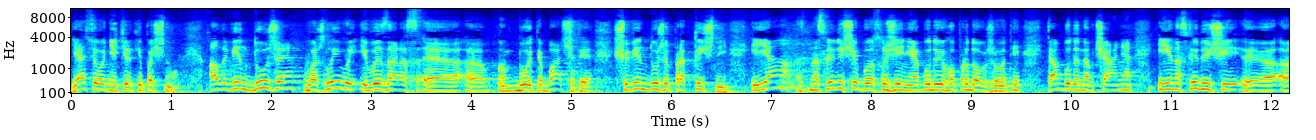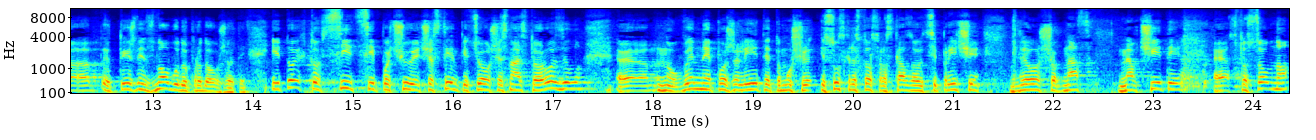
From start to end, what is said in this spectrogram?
Я сьогодні тільки почну. Але він дуже важливий, і ви зараз е, е, будете бачити, що він дуже практичний. І я на слідуюче богослужіння я буду його продовжувати. Там буде навчання, і на слідуючий е, е, тиждень знову буду продовжувати. І той, хто всі ці почує частинки цього 16 розділу, е, ну ви не пожалієте, тому що Ісус Христос розказував ці притчі для того, щоб нас навчити е, стосовно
